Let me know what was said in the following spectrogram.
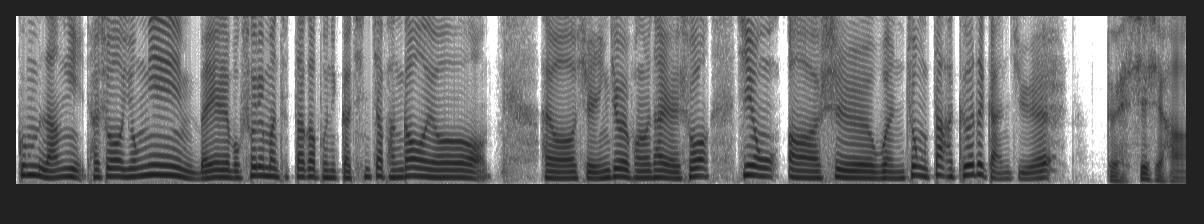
꿈랑이他说용님매일목소리만듣다가보니까진짜반가워 요。 还有雪莹这位朋友他也说金勇啊是稳重大哥的感觉。对，谢谢哈，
